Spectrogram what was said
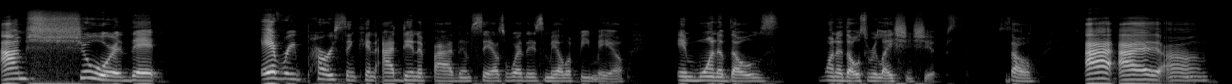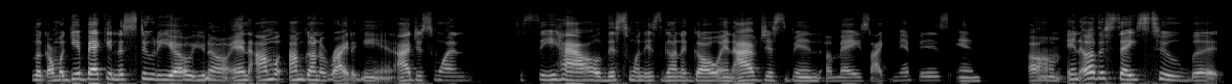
I'm sure that every person can identify themselves, whether it's male or female, in one of those one of those relationships. So I I um look, I'm gonna get back in the studio, you know, and I'm I'm gonna write again. I just want to see how this one is gonna go, and I've just been amazed, like Memphis and um in other states too, but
